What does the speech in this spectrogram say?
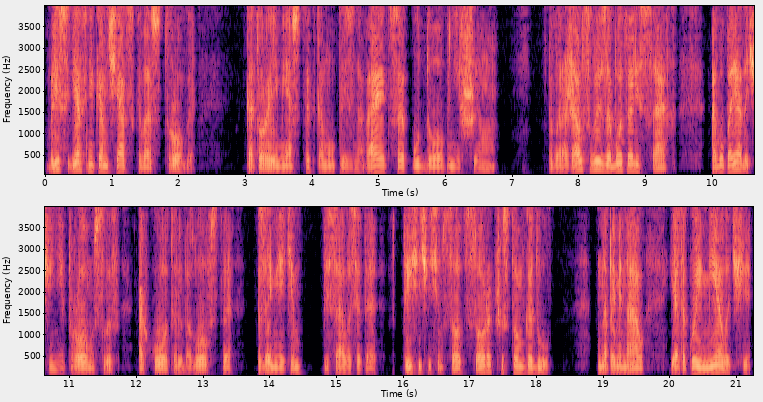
близ Верхнекамчатского острога, которое место к тому признавается удобнейшим. Выражал свою заботу о лесах, об упорядочении промыслов, охоты, рыболовства. Заметим, писалось это в 1746 году. Напоминал и о такой мелочи,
